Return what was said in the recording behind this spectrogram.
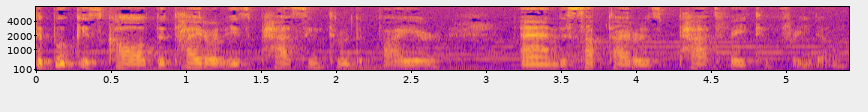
The book is called, the title is Passing Through the Fire, and the subtitle is Pathway to Freedom.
